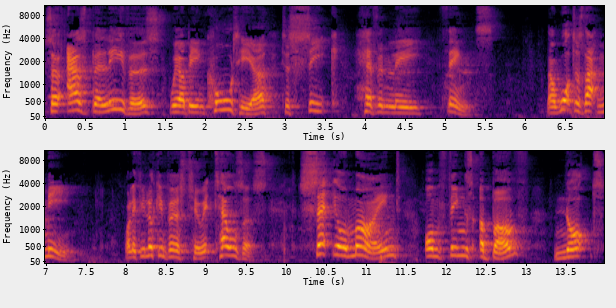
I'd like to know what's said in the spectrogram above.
So, as believers, we are being called here to seek heavenly things. Now, what does that mean? Well, if you look in verse 2, it tells us set your mind on things above, not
